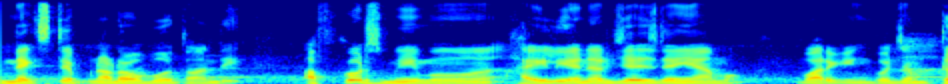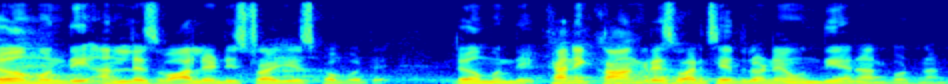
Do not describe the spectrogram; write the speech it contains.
నెక్స్ట్ స్టెప్ నడవబోతోంది. అఫ్కోర్స్ మేము హైలీ ఎనర్జైజ్డ్ అయ్యాము. వారికి ఇంకొంచెం టర్మ్ ఉంది అన్లెస్ వాళ్ళే డిస్ట్రాయ్ చేసుకోకపోతే. టర్మ్ ఉంది. కానీ కాంగ్రెస్ వారి చేతిలోనే ఉంది అని అనుకుంటున్నాను.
